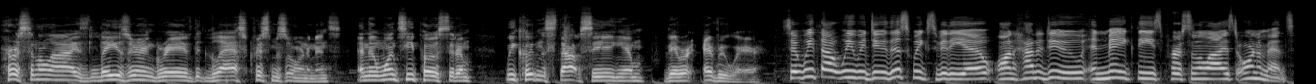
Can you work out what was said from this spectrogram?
personalized laser engraved glass Christmas ornaments. And then once he posted them, we couldn't stop seeing them. They were everywhere. So we thought we would do this week's video on how to do and make these personalized ornaments.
